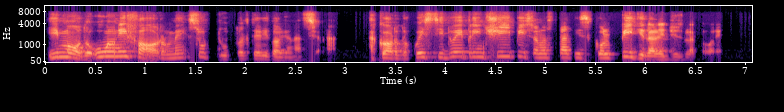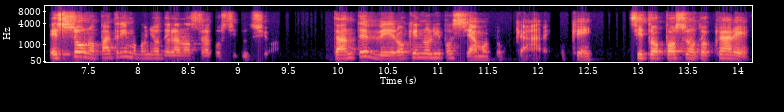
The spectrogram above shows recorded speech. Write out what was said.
in modo uniforme su tutto il territorio nazionale. D'accordo? Questi due principi sono stati scolpiti dal legislatore e sono patrimonio della nostra Costituzione. Tanto è vero che non li possiamo toccare, ok? Si to- possono toccare,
